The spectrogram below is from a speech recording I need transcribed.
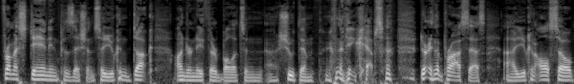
from a standing position, so you can duck underneath their bullets and uh, shoot them in the kneecaps during the process. Uh, you can also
